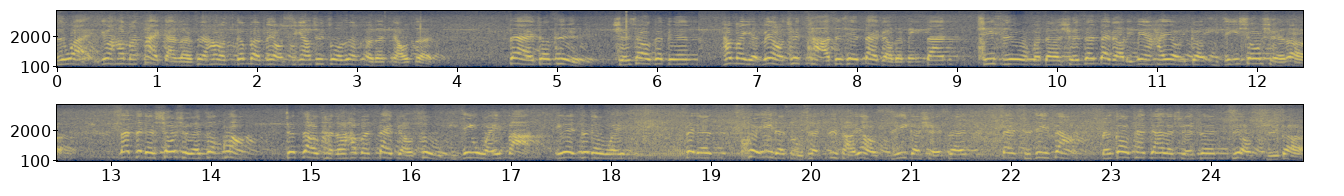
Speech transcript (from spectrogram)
之外，因为他们太赶了，所以他们根本没有心要去做任何的调整。再来就是学校这边，他们也没有去查这些代表的名单。其实我们的学生代表里面还有一个已经休学了，那这个休学的状况就造成了他们代表数已经违法，因为这个违这个会议的组成至少要有十一个学生，但实际上能够参加的学生只有十个，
